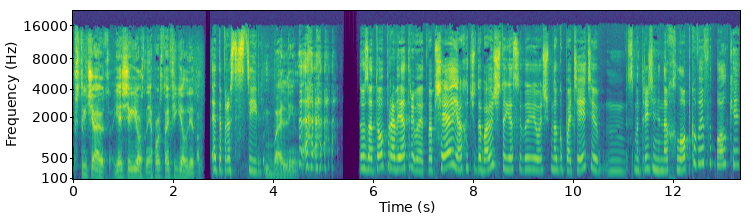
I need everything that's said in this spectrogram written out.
встречаются. Я серьезно, я просто офигел летом. Это просто стиль. Блин. Но зато проветривает. Вообще, я хочу добавить, что если вы очень много потеете, смотрите не на хлопковые футболки,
